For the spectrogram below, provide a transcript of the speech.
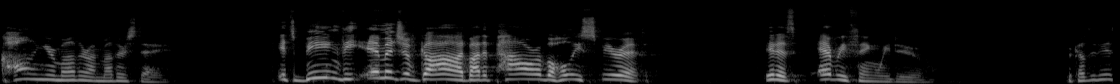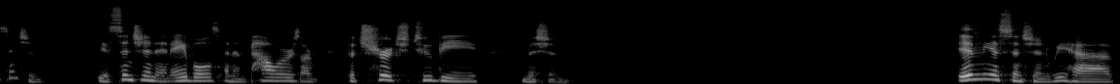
calling your mother on Mother's Day. It's being the image of God by the power of the Holy Spirit. It is everything we do because of the ascension. The ascension enables and empowers our, the church to be mission. In the ascension, we have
